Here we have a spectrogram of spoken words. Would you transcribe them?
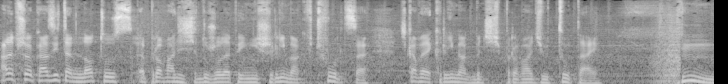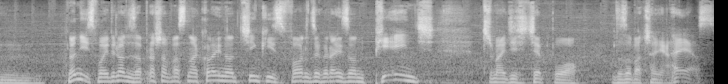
Ale przy okazji ten Lotus prowadzi się dużo lepiej niż Rimac w czwórce. Ciekawe jak Rimac będzie się prowadził tutaj. Hmm. No nic, moi drodzy, zapraszam was na kolejne odcinki z Forza Horizon 5. Trzymajcie się ciepło. Do zobaczenia. Hejas!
